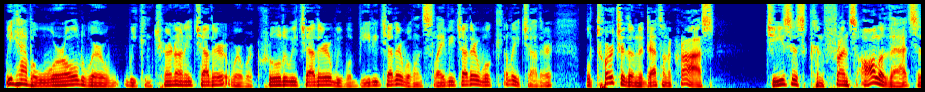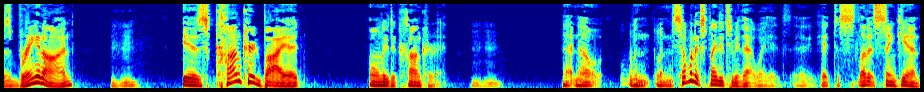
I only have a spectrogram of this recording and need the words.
We have a world where we can turn on each other, where we're cruel to each other, we will beat each other, we'll enslave each other, we'll kill each other, we'll torture them to death on a cross. Jesus confronts all of that, says, bring it on, is conquered by it only to conquer it. Now, now, when when someone explained it to me that way, it, it had to let it sink in.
